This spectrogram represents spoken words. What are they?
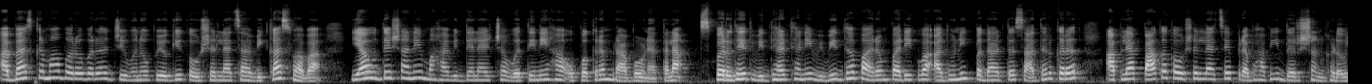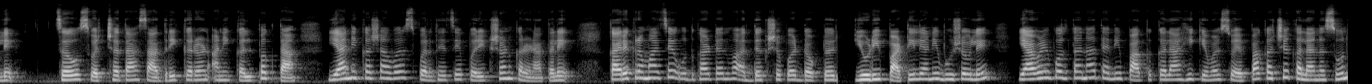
अभ्यासक्रमाबरोबरच जीवनोपयोगी कौशल्याचा विकास व्हावा या उद्देशाने महाविद्यालयाच्या वतीने हा उपक्रम राबवण्यात आला. स्पर्धेत विद्यार्थ्यांनी विविध पारंपरिक व आधुनिक पदार्थ सादर करत आपल्या पाककौशल्याचे प्रभावी दर्शन घडवले. चव स्वच्छता सादरीकरण आणि कल्पकता या निकषावर स्पर्धेचे परीक्षण करण्यात आले. कार्यक्रमाचे उद्घाटन व अध्यक्षपद डॉक्टर यू डी पाटील यांनी भूषवले. यावेळी बोलताना त्यांनी पाककला ही केवळ स्वयंपाकाची कला नसून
